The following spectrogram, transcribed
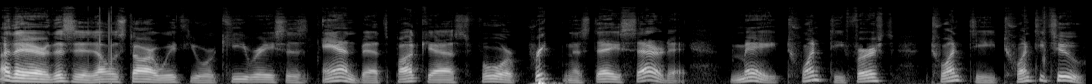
Hi there, this is Ellis Starr with your Key Races and Bets podcast for Preakness Day, Saturday, May 21st, 2022.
